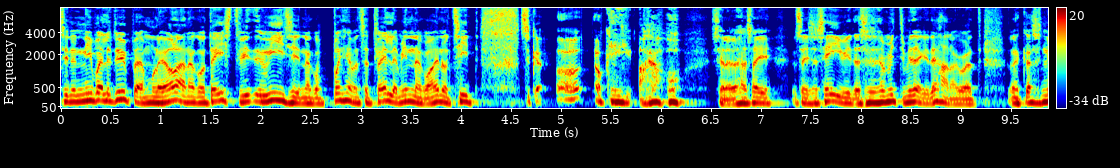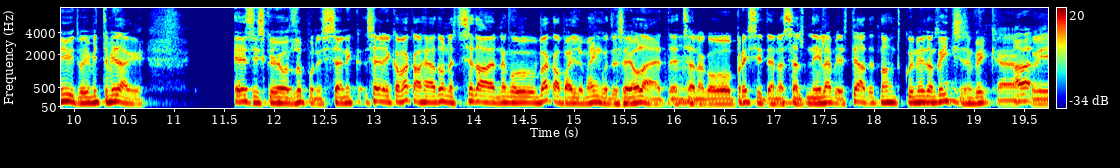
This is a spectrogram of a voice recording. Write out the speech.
siin on nii palju tüüpe ja mul ei ole nagu teist viisi nagu põhimõtteliselt välja minna, kui ainult siit. sihuke okei okay,, aga oh, selle ühe sai, sai sa save ida, sa ei saa mitte midagi teha nagu, et kas nüüd või mitte midagi. ja siis, kui jõuad lõpuni, siis see on ikka, see on ikka väga hea tunne, et seda nagu väga palju mängudes ei ole, et, et sa nagu pressid ennast sealt nii läbi, sest tead, et noh, et kui nüüd on kõik, siis on kõik. kui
